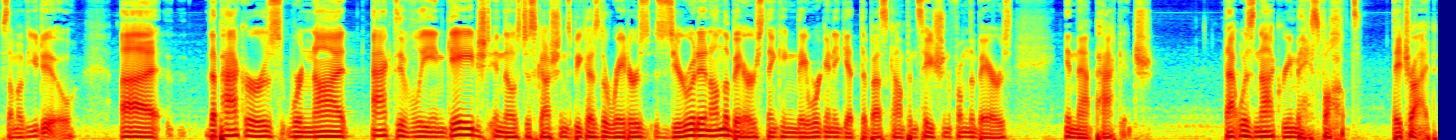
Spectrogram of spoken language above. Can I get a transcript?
some of you do, uh, the Packers were not actively engaged in those discussions because the Raiders zeroed in on the Bears, thinking they were going to get the best compensation from the Bears in that package. That was not Green Bay's fault. They tried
